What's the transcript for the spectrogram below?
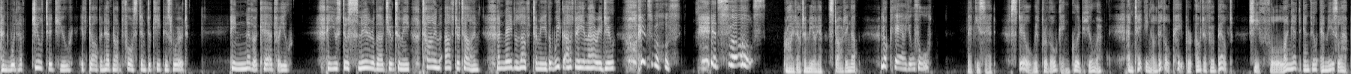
and would have jilted you if Dobbin had not forced him to keep his word. He never cared for you, he used to sneer about you to me time after time, and made love to me the week after he married you. It's false! It's false! cried out Amelia, starting up. Look there, you fool! Becky said, still with provoking good humour, and taking a little paper out of her belt, she flung it into Emmy's lap.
